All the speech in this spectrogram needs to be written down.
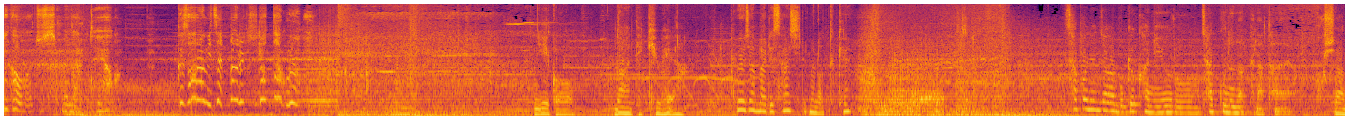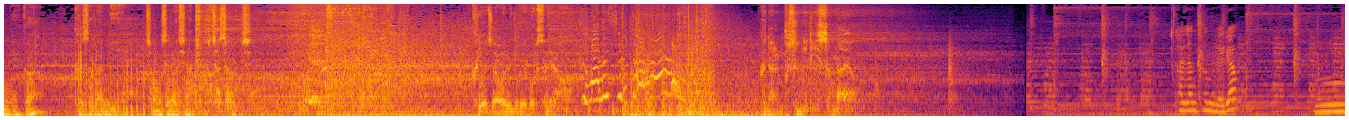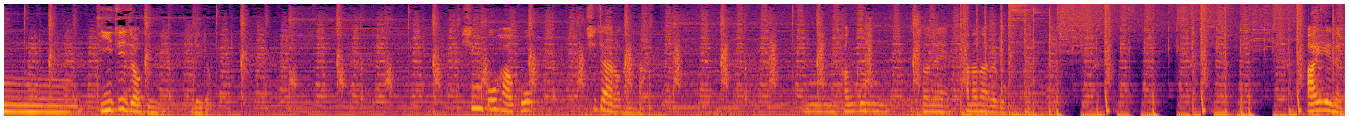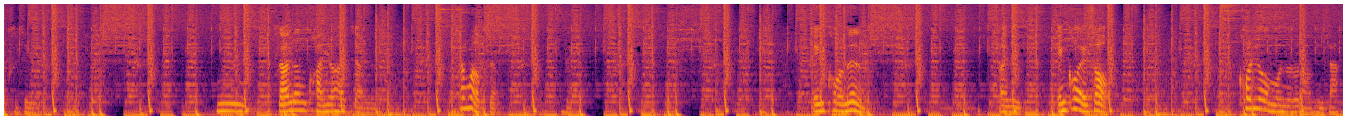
어머니가 와주시면 안 돼요? 그 사람이 제 딸을 죽였다고요. 이거 너한테 기회야. 그 여자 말이 사실이면 어떡해? 사건 현장을 목격한 이후로 자꾸 눈앞에 나타나요. 혹시 압니까? 그 사람이 정세라 씨한테도 찾아올지. 그 여자 얼굴을 보세요. 그날 무슨 일이 있었나요? 가장 큰 매력? 음, 이지적인 매력. 신고하고 취재하러 간다. 음, 방금 전에 바나나를 먹고. INFJ. 음, 나는 관여하지 않는다. 상관없어요. 네. 앵커는 아니 앵커에서 커리어 우먼으로 나옵니다.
